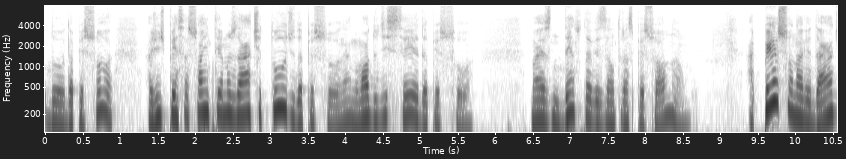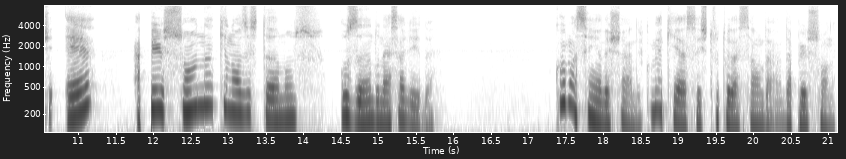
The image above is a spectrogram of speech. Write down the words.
do, da pessoa, a gente pensa só em termos da atitude da pessoa, né? no modo de ser da pessoa. Mas dentro da visão transpessoal, não. A personalidade é a persona que nós estamos usando nessa vida. Como assim, Alexandre? Como é que é essa estruturação da, da persona?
